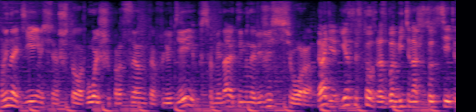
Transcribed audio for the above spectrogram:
Мы надеемся, что больше процентов людей вспоминают именно режиссера. Давайте, если что, разбомбите наши соцсети,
